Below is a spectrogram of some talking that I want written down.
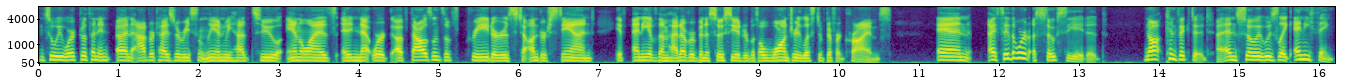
And so we worked with an, an advertiser recently and we had to analyze a network of thousands of creators to understand if any of them had ever been associated with a laundry list of different crimes. And I say the word associated not convicted. And so it was like anything,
